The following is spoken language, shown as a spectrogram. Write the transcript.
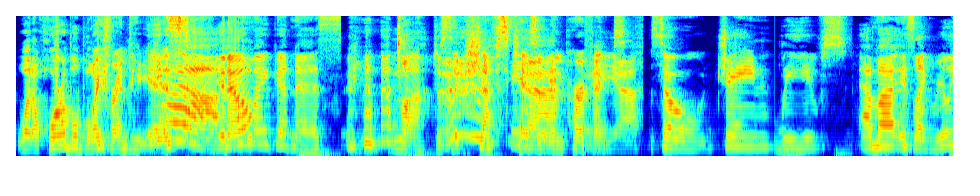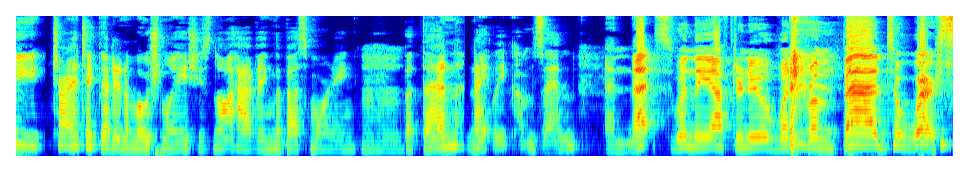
what a horrible boyfriend he is. Yeah, You know? Oh my goodness. Just like chef's kiss. It would have been perfect. Yeah, yeah. So Jane leaves. Emma is like really trying to take that in emotionally. She's not having the best morning. Mm-hmm. But then Knightley comes in. And that's when the afternoon went from bad to worse.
